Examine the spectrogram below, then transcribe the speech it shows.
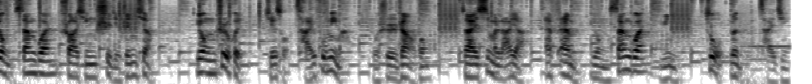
用三观刷新世界真相，用智慧解锁财富密码。我是张晓峰，在喜马拉雅 FM 用三观与你坐论财经。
